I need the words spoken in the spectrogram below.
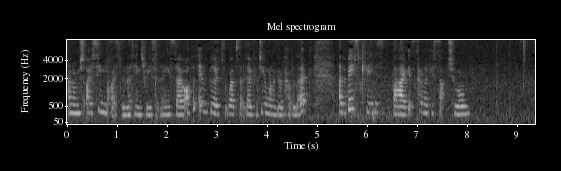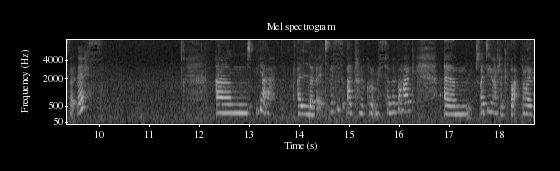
and I'm, I've seen quite similar things recently so I'll put them below to the website though if you do want to go and have a look. Uh, but basically this is the bag, it's kind of like a satchel. It's like this. and yeah, I love it. This is, I kind of call it my summer bag. Um, I do have like a black bag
